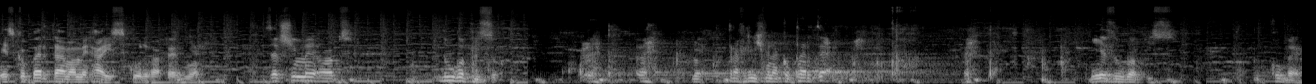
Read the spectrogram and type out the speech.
jest koperta, mamy hajs, kurwa pewnie. Zacznijmy od długopisu. Nie, trafiliśmy na kopertę. Jest długopis. Kubek.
